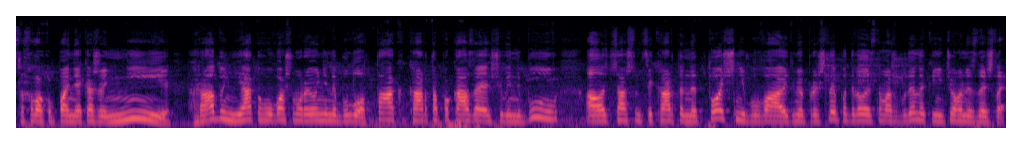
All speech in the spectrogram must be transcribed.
страхова компанія каже: ні, граду ніякого у вашому районі не було. Так, карта показує, що він був, але часом ці карти не точні бувають. Ми прийшли, подивилися на ваш будинок і нічого не знайшли.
